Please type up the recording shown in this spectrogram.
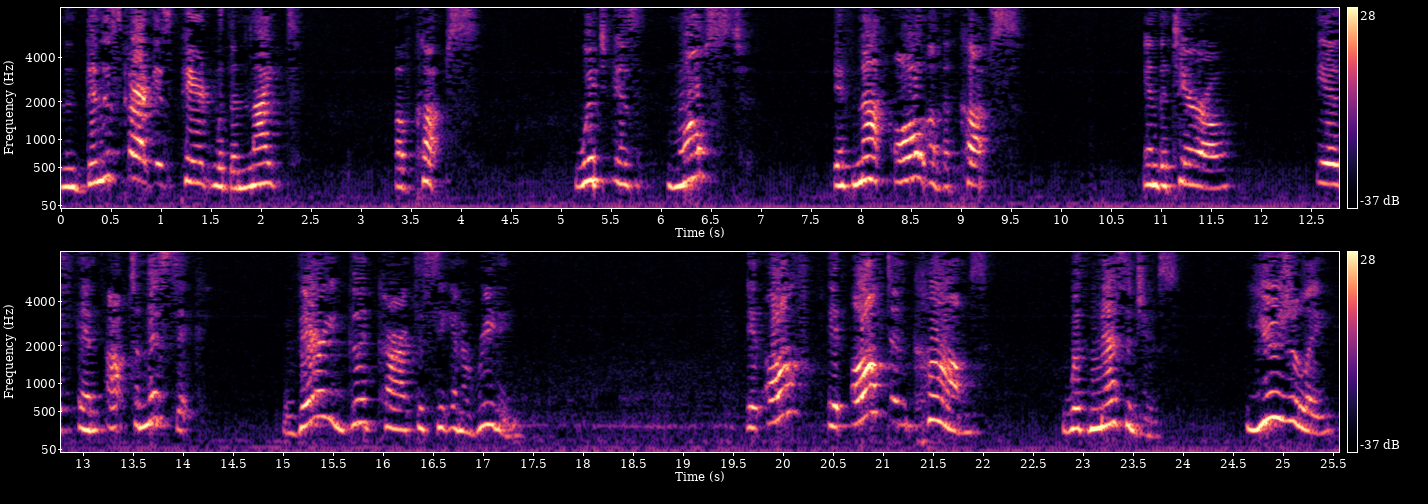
And then this card is paired with a Knight of Cups, which is most, if not all of the cups in the tarot, is an optimistic very good card to see in a reading. It, off, it often comes with messages. Usually,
